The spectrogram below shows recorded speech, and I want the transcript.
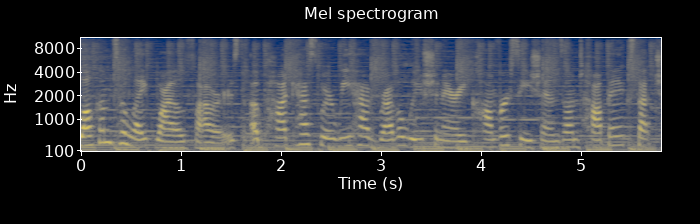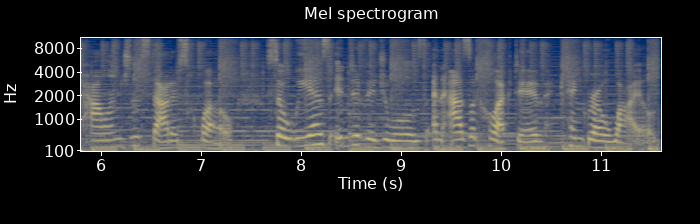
Welcome to Like Wildflowers, a podcast where we have revolutionary conversations on topics that challenge the status quo so we as individuals and as a collective can grow wild.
